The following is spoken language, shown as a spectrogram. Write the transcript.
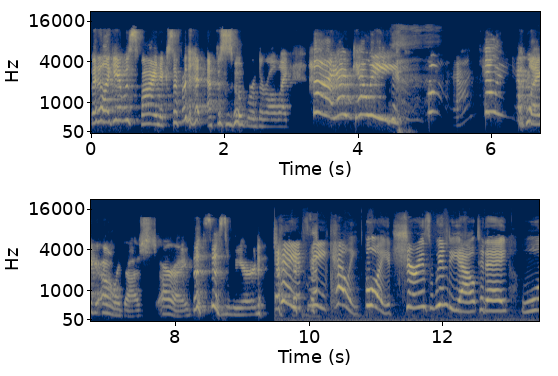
But like, it was fine, except for that episode where they're all like, Hi, I'm Kelly. Hi, I'm Kelly. I'm like, Oh my gosh. All right. This is weird. Hey, it's me, Kelly. Boy, it sure is windy out today. Whoa!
